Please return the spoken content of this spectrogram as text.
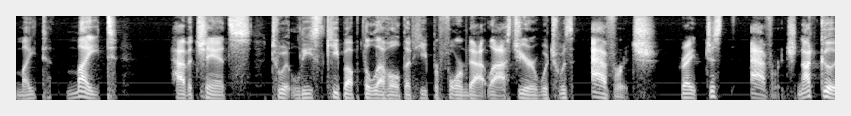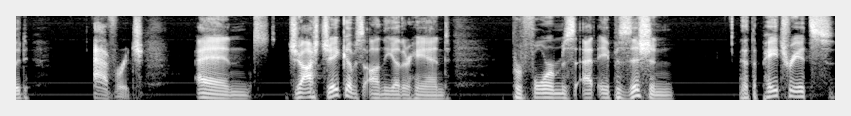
might, might have a chance to at least keep up the level that he performed at last year, which was average, right? Just average, not good, average. And Josh Jacobs, on the other hand, performs at a position that the Patriots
